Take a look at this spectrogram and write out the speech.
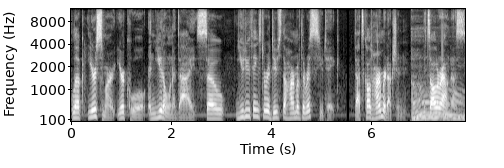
Look, you're smart, you're cool, and you don't want to die, so you do things to reduce the harm of the risks you take. That's called harm reduction. It's all around us.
